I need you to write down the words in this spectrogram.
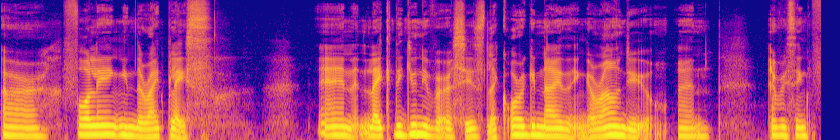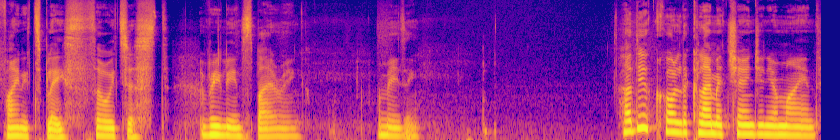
are falling in the right place. And like the universe is like organizing around you and everything find its place. So it's just really inspiring. Amazing. How do you call the climate change in your mind?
